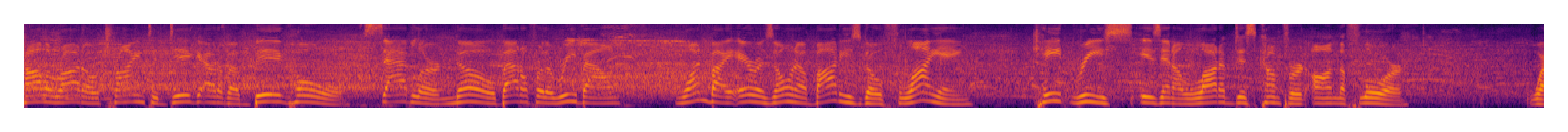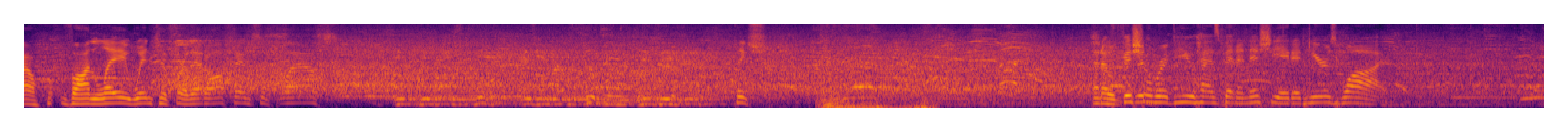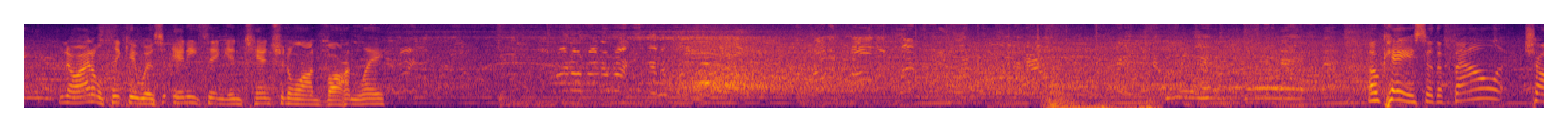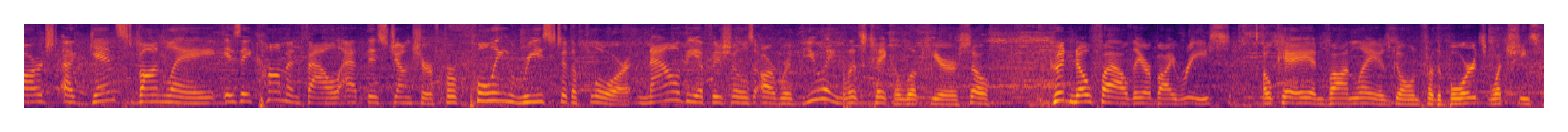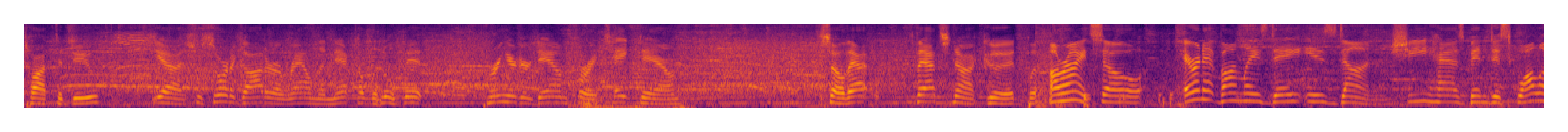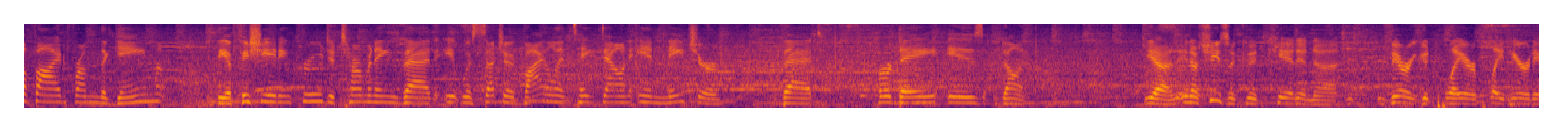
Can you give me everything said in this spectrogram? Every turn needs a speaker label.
Speaker 1: Colorado trying to dig out of a big hole. Sadler, no. Battle for the rebound. Won by Arizona. Bodies go flying. Cate Reese is in a lot of discomfort on the floor.
Speaker 2: Wow, Vonleh went to for that offensive glass. I think
Speaker 1: An
Speaker 2: So
Speaker 1: official
Speaker 2: good-
Speaker 1: review has been initiated. Here's why.
Speaker 2: You know, I don't think it was anything intentional on Vonleh.
Speaker 1: Okay, so the foul charged against Vonleh is a common foul at this juncture for pulling Reese to the floor. Now the officials are reviewing.
Speaker 2: Let's take a look here. So, good no foul there by Reese. Okay, and Vonleh is going for the boards, what she's taught to do. Yeah, she sort of got her around the neck a little bit, bringing her down for a takedown. So that that's not good, but
Speaker 1: All right, so Aaronette Vonleh's day is done. She has been disqualified from the game. The officiating crew determining that it was such a violent takedown in nature that her day is done.
Speaker 2: yeah, you know, she's a good kid and a very good player, played here at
